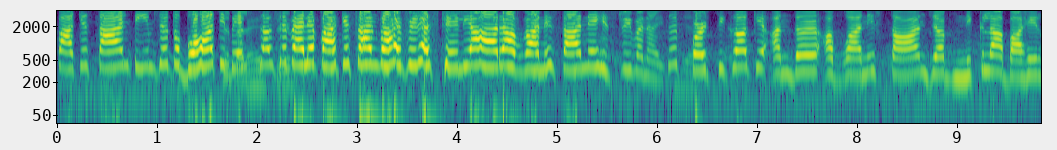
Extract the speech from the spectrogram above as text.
पाकिस्तान टीम से तो बहुत ही सबसे पहले पाकिस्तान बाहर फिर ऑस्ट्रेलिया हारा अफ़गानिस्तान ने हिस्ट्री बनाई। सर पर्तिका के अंदर अफ़गानिस्तान जब निकला बाहर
